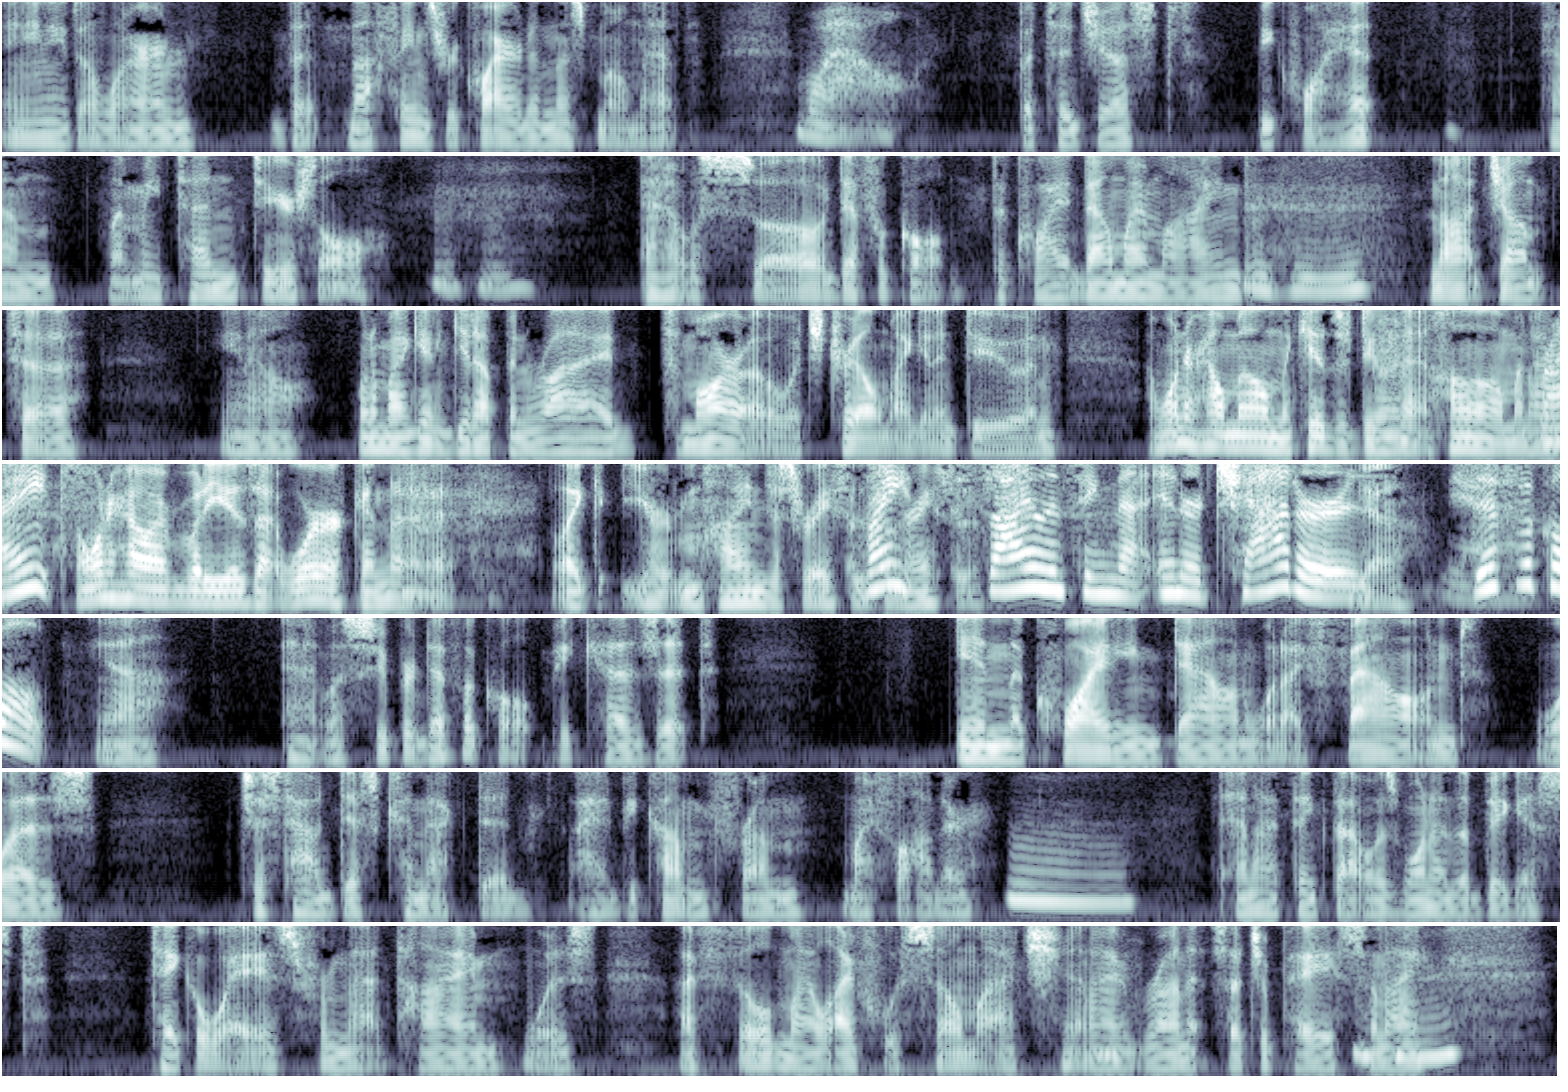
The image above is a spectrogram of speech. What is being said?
And you need to learn that nothing's required in this moment Wow. but to just be quiet and let me tend to your soul. Mm-hmm. And it was so difficult to quiet down my mind, mm-hmm. not jump to, you know, what am I going to get up and ride tomorrow? Which trail am I going to do? And I wonder how Mel and the kids are doing at home. And I- Right. I, wonder how everybody is at work. And uh, like your mind just races and Right. races. Silencing that inner chatter is Yeah. Yeah. difficult. Yeah. And it was super difficult because it, in the quieting down, what I found was just how disconnected I had become from my father. And I think that was one of the biggest takeaways from that time was I filled my life with so much and I mm-hmm. run at such a pace and I mm-hmm.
